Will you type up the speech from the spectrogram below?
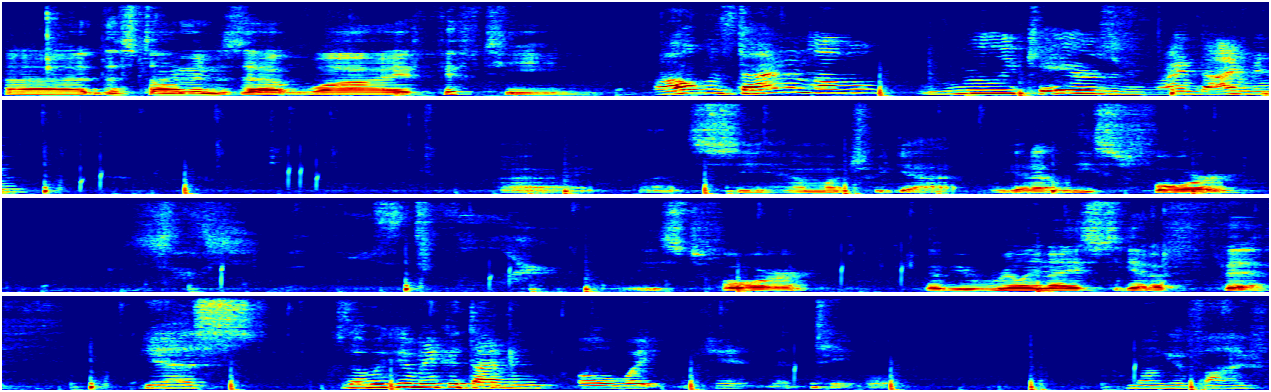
Uh, this diamond is at Y15. Well, it's diamond level. Who really cares if you find diamond? Alright, let's see how much we got. We got at least four. At least four. It would be really nice to get a fifth. Yes, because then we can make a diamond. Oh wait, we can't make a table. Come on, get five.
